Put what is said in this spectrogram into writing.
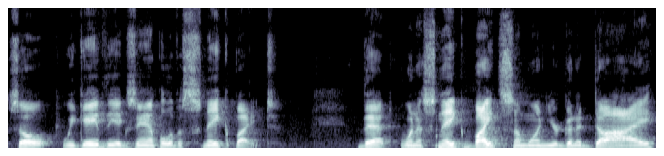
So we gave the example of a snake bite that when a snake bites someone, you're going to die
